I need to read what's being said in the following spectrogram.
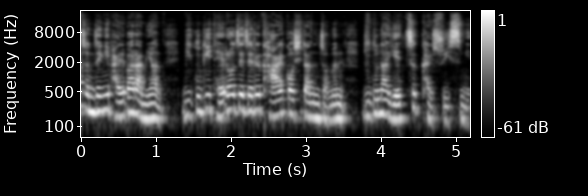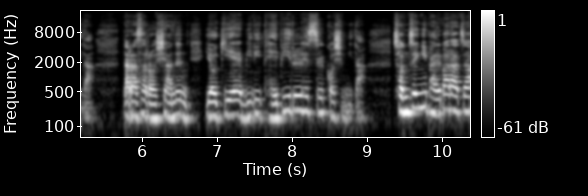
전쟁이 발발하면 미국이 대러 제재를 가할 것이라는 점은 누구나 예측할 수 있습니다. 따라서 러시아는 여기에 미리 대비를 했을 것입니다. 전쟁이 발발하자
